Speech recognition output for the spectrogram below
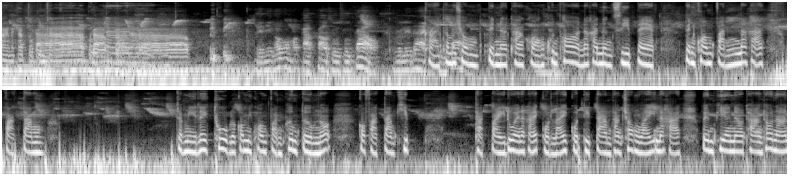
มากๆนะครับขอบคุณครับครับขคอรัณบครับในนี้เขาก็มากราบเก้าศูนย์ศูนย์เก้าก็เลยได้ ค่ะท่านผู้ชมเป็นแนวทางของคุณพ่อนะคะหนึ่งสี่แปดเป็นความฝันนะคะฝากตามจะมีเลขทูบแล้วก็มีความฝันเพิ่มเติมเนาะก็ฝากตามคลิป ถัดไปด้วยนะคะ กดไลค์ กดติดตามทางช่องไว้นะคะ เป็นเพียงแนวทางเท่านั้น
